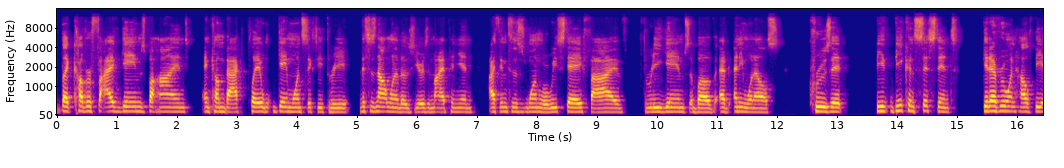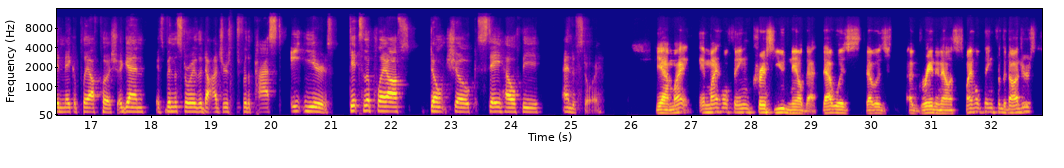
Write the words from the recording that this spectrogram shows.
like cover five games behind and come back, play game 163. This is not one of those years, in my opinion. I think this is one where we stay five, three games above anyone else, cruise it, be, be consistent, get everyone healthy, and make a playoff push. Again, it's been the story of the Dodgers for the past eight years. Get to the playoffs, don't choke, stay healthy. End of story. Yeah, my and my whole thing, Chris, you nailed that. That was that was a great analysis. My whole thing for the Dodgers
